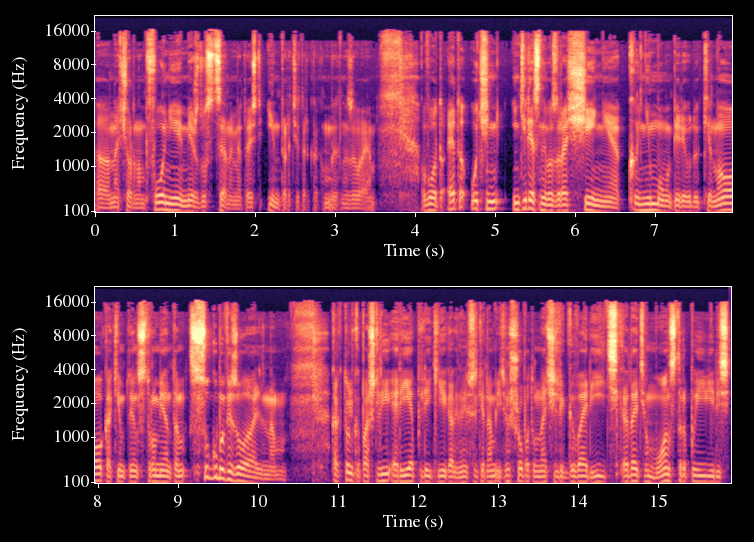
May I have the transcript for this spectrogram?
э, на черном фоне между сценами, то есть интертитры, как мы их называем. Вот, это очень интересное возвращение к немому периоду кино, каким-то инструментам сугубо визуальным. Как только пошли реплики, когда все-таки там этим шепотом начали говорить, когда эти монстры появились,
